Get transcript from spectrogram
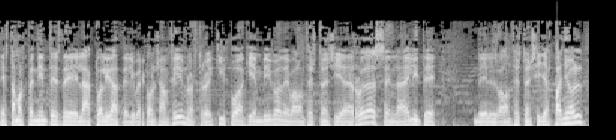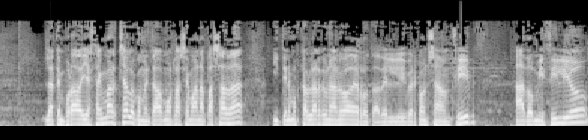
estamos pendientes de la actualidad del Ibercon Sanfil, nuestro equipo aquí en Vigo de baloncesto en silla de ruedas, en la élite del baloncesto en silla español. La temporada ya está en marcha, lo comentábamos la semana pasada y tenemos que hablar de una nueva derrota del Ibercon Sanfib a domicilio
